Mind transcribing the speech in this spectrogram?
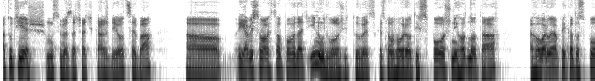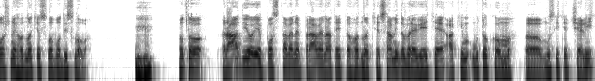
A tu tiež musíme začať každý od seba. Ja by som ale chcel povedať inú dôležitú vec, keď som hovoril o tých spoločných hodnotách, a hovoríme napríklad o spoločnej hodnote slobody slova. Mm-hmm. Toto rádio je postavené práve na tejto hodnote. Sami dobre viete, akým útokom e, musíte čeliť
